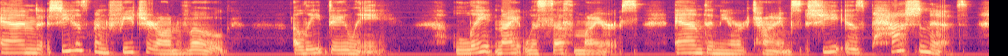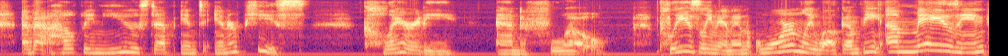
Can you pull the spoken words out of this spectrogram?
and she has been featured on Vogue, Elite Daily, Late Night with Seth Meyers, and the New York Times. She is passionate about helping you step into inner peace, clarity, and flow. Please lean in and warmly welcome the amazing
